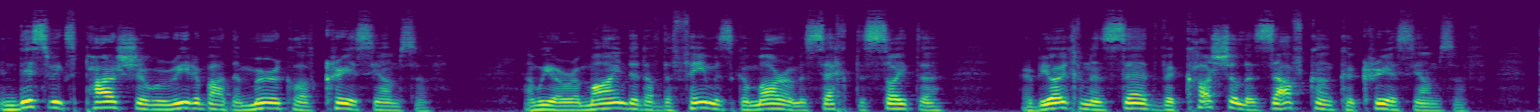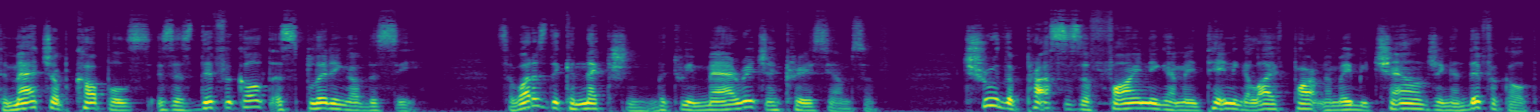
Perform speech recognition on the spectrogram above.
In this week's Parsha, we read about the miracle of Kriyas Yamsuf, and we are reminded of the famous Gemara Masech Soita. Rabbi Yochanan said, "V'kasha lezavkan kakriyas Yamsuf." To match up couples is as difficult as splitting of the sea. So, what is the connection between marriage and Kriyas Yamsuf? True, the process of finding and maintaining a life partner may be challenging and difficult,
